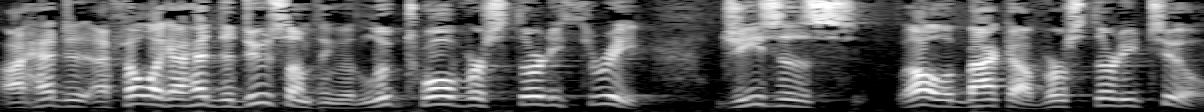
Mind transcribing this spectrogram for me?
I had to. I felt like I had to do something with Luke 12 verse 33. Jesus. Well, back up verse 32.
